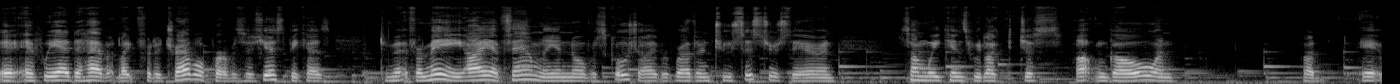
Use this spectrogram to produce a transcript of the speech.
if we had to have it like for the travel purposes, yes, because to, for me, I have family in Nova Scotia. I have a brother and two sisters there, and some weekends we like to just up and go. And but it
